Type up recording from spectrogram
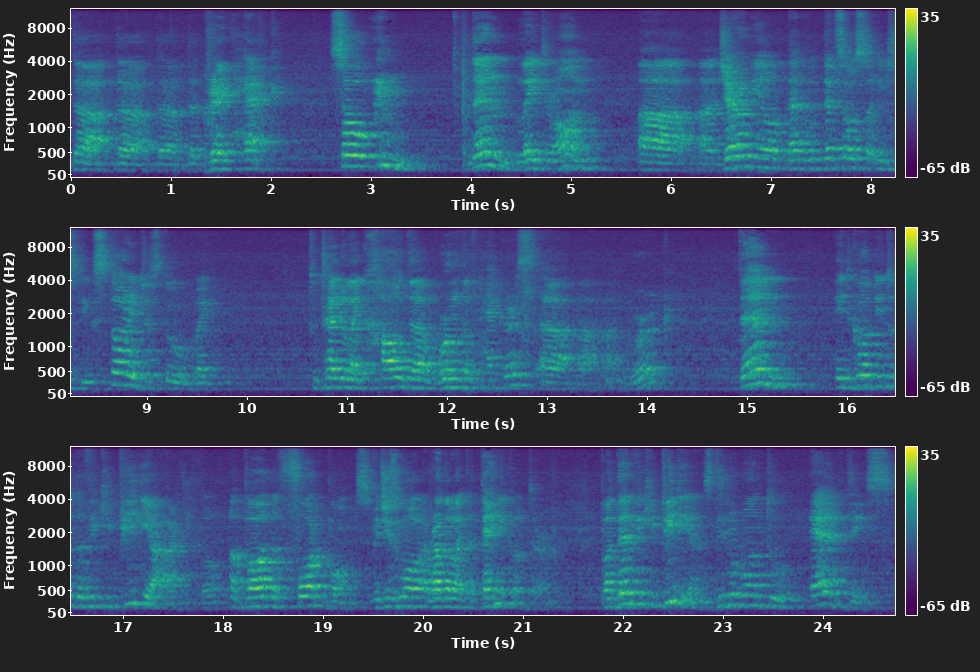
the, the, the, the great hack. So then later on, uh, uh, Jaromil, that, that's also an interesting story just to like to tell you like how the world of hackers uh, uh, work. Then it got into the Wikipedia article about the fork bombs, which is more rather like a technical term. But then Wikipedians didn't want to add this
